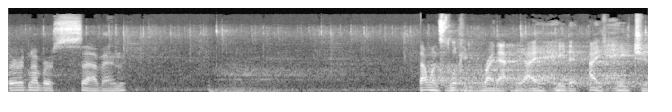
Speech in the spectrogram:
Third number seven. That one's looking right at me. I hate it. I hate you.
